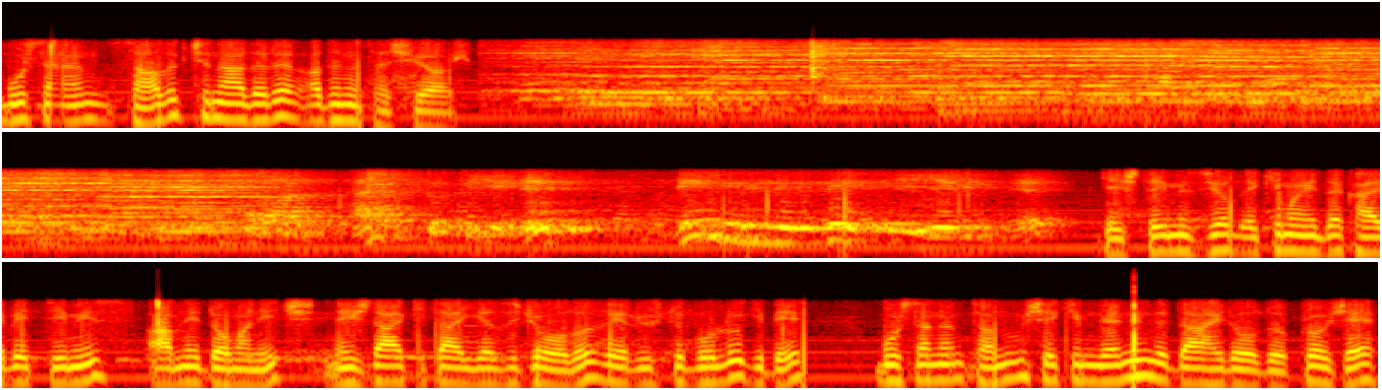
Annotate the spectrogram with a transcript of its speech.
Bursa'nın Sağlık Çınarları adını taşıyor. Her 47 en verimlerinde ettiği yerinde Geçtiğimiz yıl Ekim ayında kaybettiğimiz Avni Domaniç, Necda Kitay Yazıcıoğlu ve Rüştü Burlu gibi Bursa'nın tanınmış hekimlerinin de dahil olduğu proje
